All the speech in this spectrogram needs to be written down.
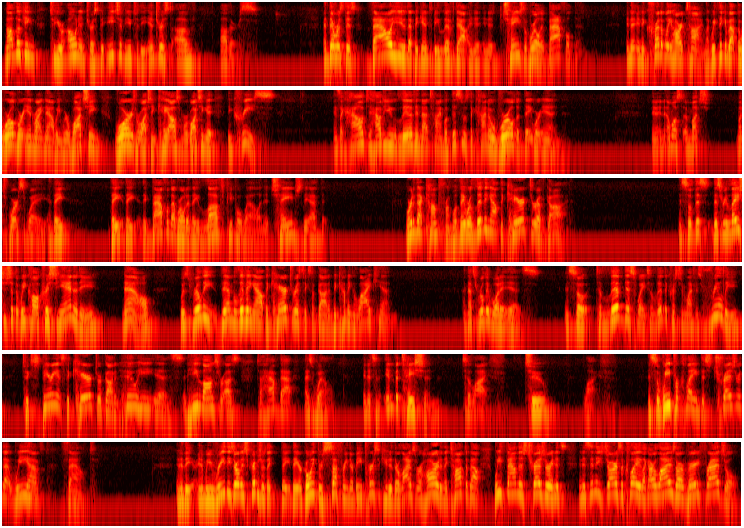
not looking to your own interest, but each of you to the interest of others. And there was this value that began to be lived out, and it, and it changed the world. It baffled them in a, an incredibly hard time. Like we think about the world we're in right now. We, we're watching wars, we're watching chaos, and we're watching it increase. And it's like, how do, how do you live in that time? Well, this was the kind of world that they were in in, in almost a much, much worse way. And they, they, they, they baffled that world and they loved people well, and it changed the ethic. Where did that come from? Well, they were living out the character of God. And so, this, this relationship that we call Christianity now was really them living out the characteristics of God and becoming like Him. And that's really what it is. And so to live this way, to live the Christian life, is really to experience the character of God and who He is. And He longs for us to have that as well. And it's an invitation to life, to life. And so we proclaim this treasure that we have found. And, the, and we read these early scriptures, they, they, they are going through suffering, they're being persecuted, their lives were hard, and they talked about, we found this treasure, and it's, and it's in these jars of clay. Like our lives are very fragile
